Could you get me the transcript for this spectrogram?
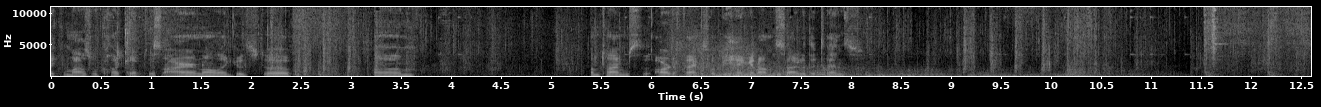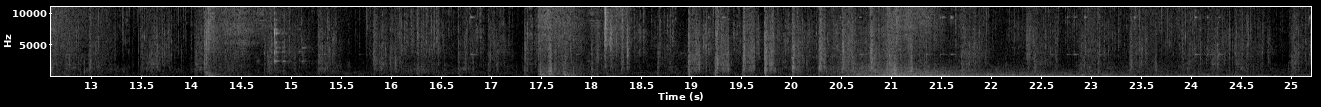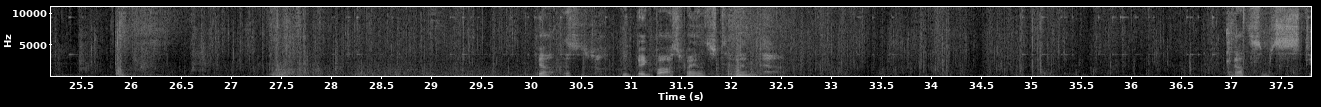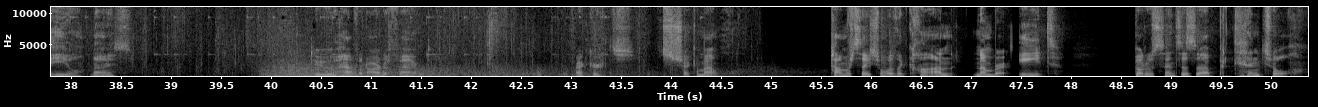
Take might as well collect up this iron and all that good stuff. Um, sometimes the artifacts will be hanging on the side of the tents. Yeah, this is the big boss man's tent. Got some steel. Nice. Do have an artifact. Records. Let's check them out. Conversation with a Khan number eight. Kodo senses a potential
